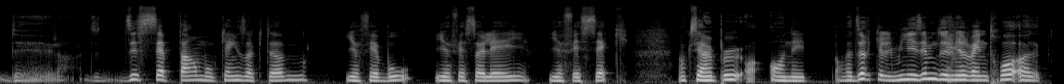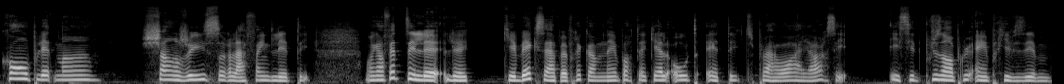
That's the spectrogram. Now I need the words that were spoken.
de, du 10 septembre au 15 octobre, il a fait beau, il a fait soleil, il a fait sec. Donc, c'est un peu, on va dire que le millésime 2023 a complètement changer sur la fin de l'été. Donc, en fait, le, le Québec, c'est à peu près comme n'importe quel autre été que tu peux avoir ailleurs. C'est, et c'est de plus en plus imprévisible.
